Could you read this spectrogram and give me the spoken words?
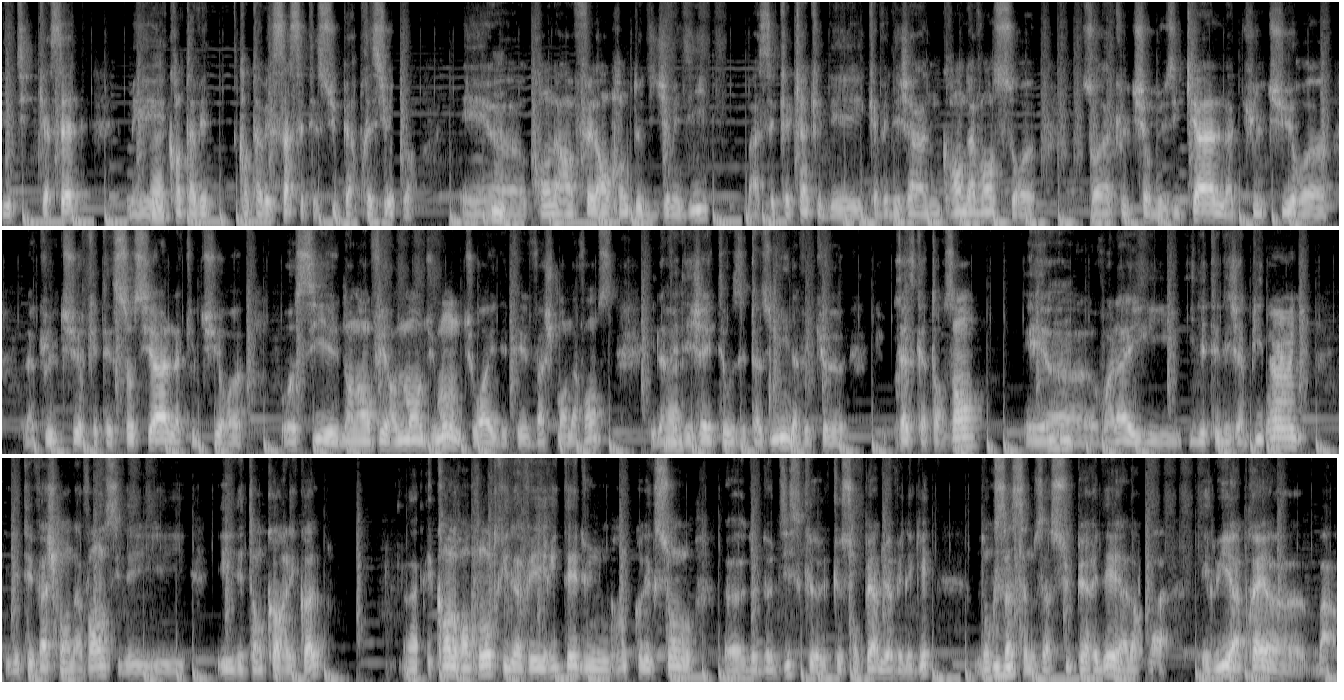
des petites cassettes. Mais quand tu avais, avais, ça, c'était super précieux. Quoi. Et mm. euh, quand on a fait la rencontre de DJ Mehdi, bah, c'est quelqu'un qui, qui, avait déjà une grande avance sur, sur la culture musicale, la culture, euh, la culture qui était sociale, la culture euh, aussi dans l'environnement du monde. Tu vois, il était vachement en avance. Il avait déjà été aux États-Unis, il avait que 13-14 ans. Et mhm. voilà, il, était déjà bilingue, il était vachement en avance, il, il était encore à l'école. Et quand on le rencontre, il avait hérité d'une grande collection euh, de, disques que, son père lui avait légué. Donc ça, mhm. ça nous a super aidé. Alors bah, et lui après, euh, bah,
